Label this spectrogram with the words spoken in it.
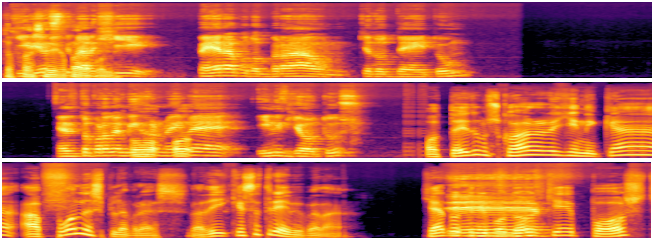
το κυρίως στην αρχή πέρα από τον Brown και τον Tatum. Δηλαδή το πρώτο μήχρονο είναι, είναι οι δυο τους. Ο Tatum σκόραρε γενικά από όλες τις πλευρές. Δηλαδή και στα τρία επίπεδα. Και το ε... τρίποντο και post.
